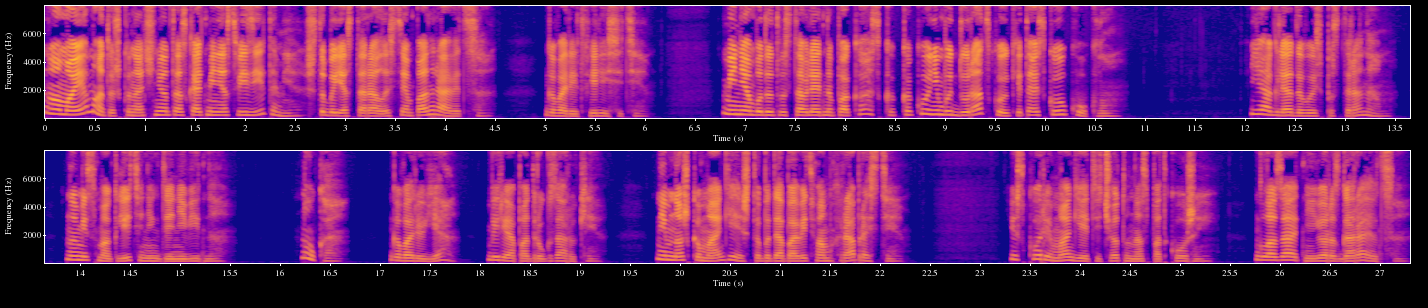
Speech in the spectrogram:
«Ну а моя матушка начнет таскать меня с визитами, чтобы я старалась всем понравиться», — говорит Фелисити. Меня будут выставлять на показ, как какую-нибудь дурацкую китайскую куклу. Я оглядываюсь по сторонам, но мисс Маклити нигде не видно. «Ну-ка», — говорю я, беря подруг за руки, «немножко магии, чтобы добавить вам храбрости». И вскоре магия течет у нас под кожей. Глаза от нее разгораются,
